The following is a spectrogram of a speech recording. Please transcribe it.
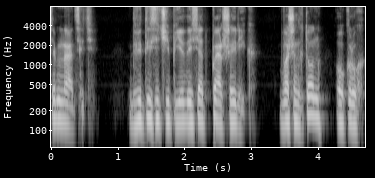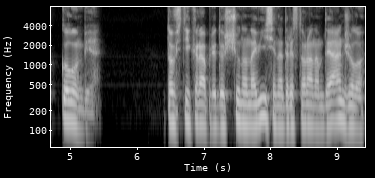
17. 2051 рік. Вашингтон, округ Колумбія. Товсті краплі дощу на навісі над рестораном Де Анджело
